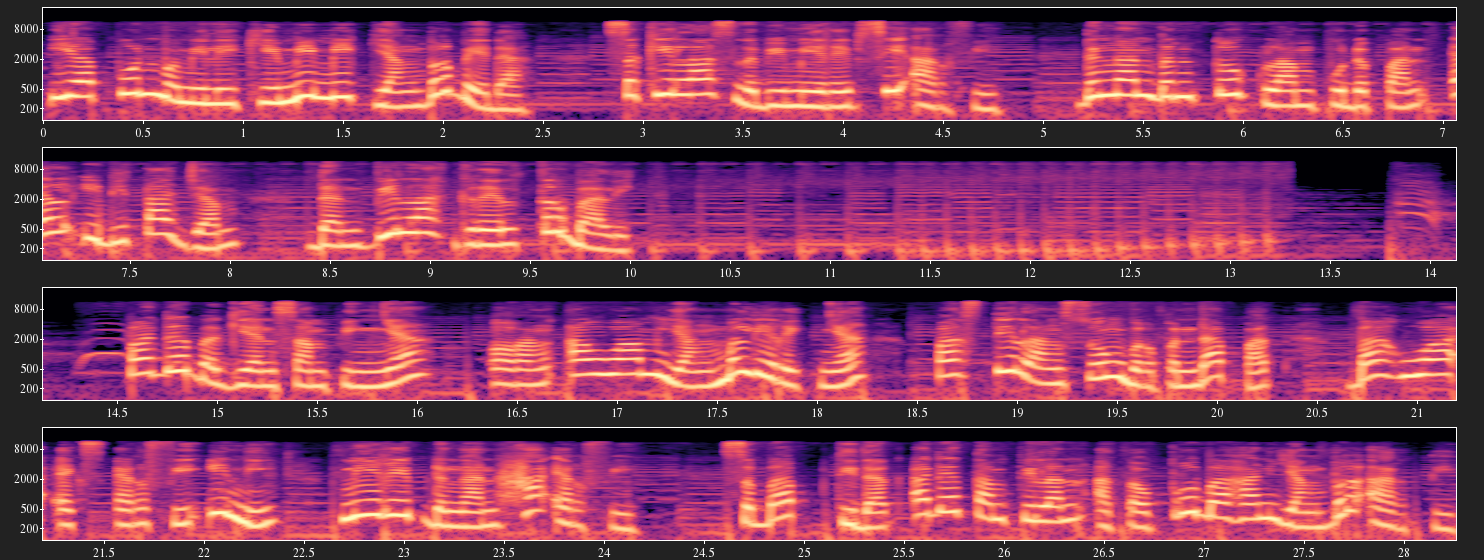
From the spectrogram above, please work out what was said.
ia pun memiliki mimik yang berbeda, sekilas lebih mirip CR-V, dengan bentuk lampu depan LED tajam dan bilah grill terbalik. Pada bagian sampingnya, orang awam yang meliriknya pasti langsung berpendapat bahwa XRV ini mirip dengan HRV sebab tidak ada tampilan atau perubahan yang berarti.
